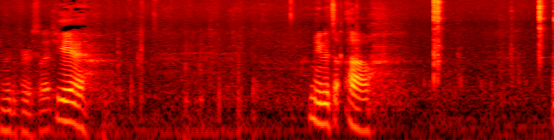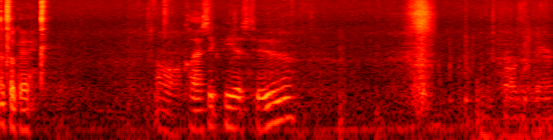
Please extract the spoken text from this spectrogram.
You looking for a switch? Yeah. I mean, it's oh, that's okay. Oh, classic PS2. Closet there.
